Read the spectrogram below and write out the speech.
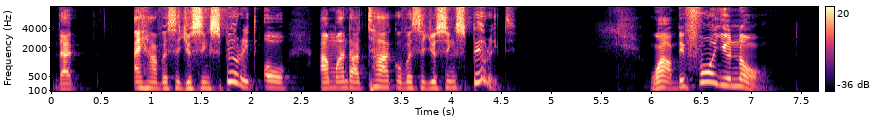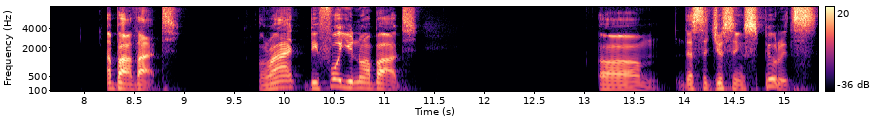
that I have a seducing spirit or I'm under attack of a seducing spirit? Well, before you know about that, all right, before you know about um, the seducing spirits,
